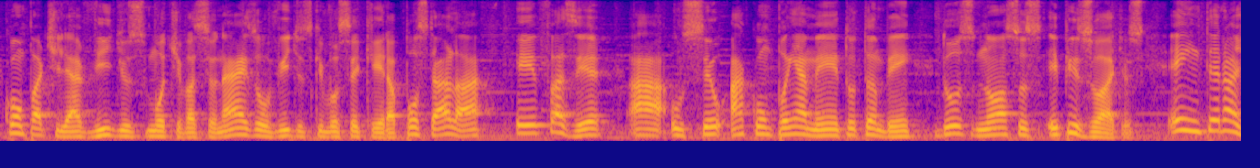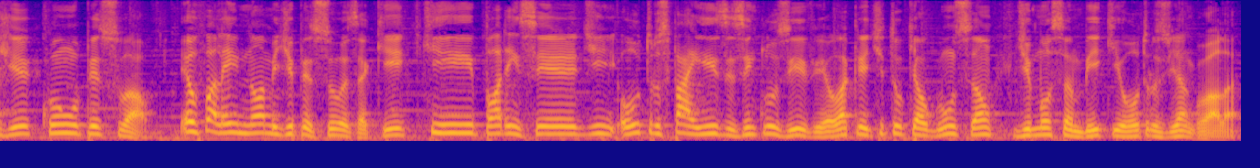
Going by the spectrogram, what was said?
compartilhar vídeos motivacionais ou vídeos que você queira postar lá e fazer a, o seu acompanhamento também dos nossos episódios e interagir com o pessoal. Eu falei nome de pessoas aqui que podem ser de outros países, inclusive. Eu acredito que alguns são de Moçambique e outros de Angola.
